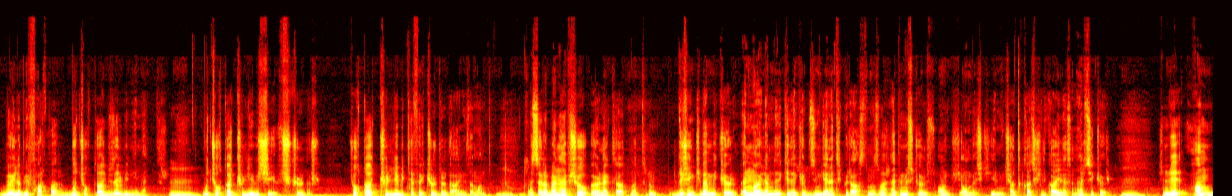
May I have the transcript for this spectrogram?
böyle bir fark var? Bu çok daha güzel bir nimettir. Bu çok daha külli bir şey, şükürdür. Çok daha külli bir tefekkürdür de aynı zamanda. Mesela ben hep şu örnekle anlatırım. Düşün ki ben bir körüm. Benim ailemdeki de kör. Bizim genetik bir rahatsızlığımız var. Hepimiz körüz. 10 kişi, 15 kişi, 20 kişi artık kaç kişilik ailesen hepsi kör. Şimdi ham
